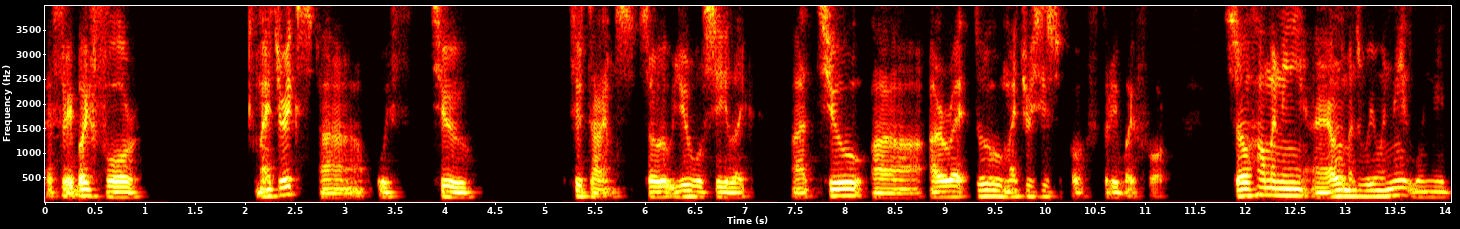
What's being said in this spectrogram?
a three by four matrix uh, with two two times. So you will see like uh, two uh, array, two matrices of three by four. So how many uh, elements we will need? We need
